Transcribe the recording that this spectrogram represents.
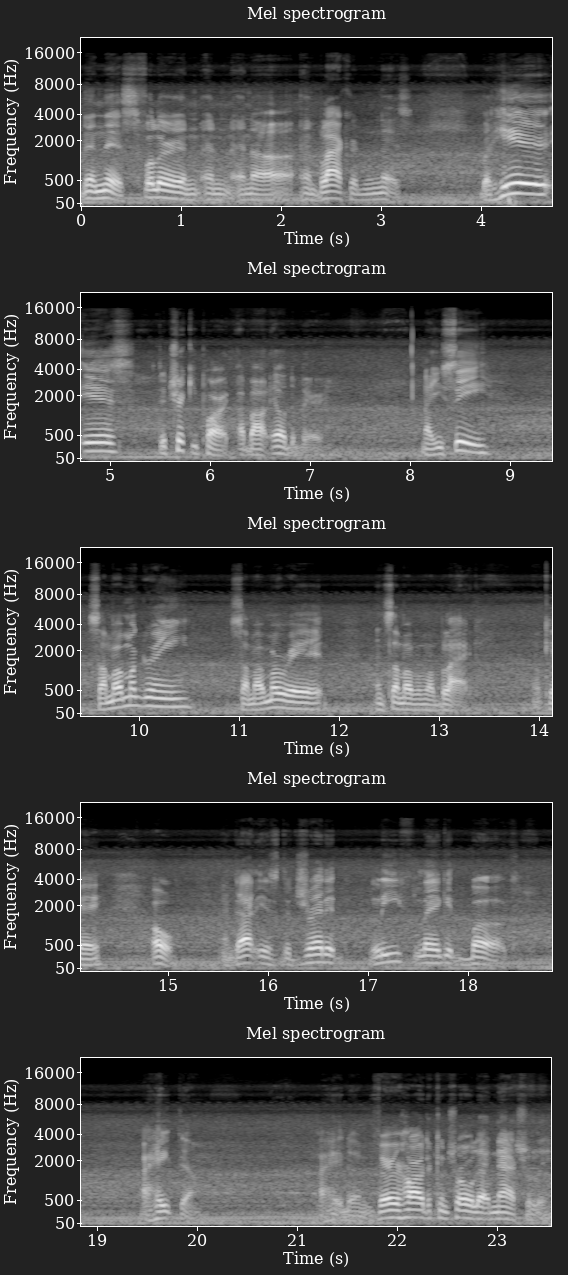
than this, fuller and and and, uh, and blacker than this. But here is the tricky part about elderberry. Now you see, some of them are green, some of them are red, and some of them are black. Okay. Oh, and that is the dreaded leaf-legged bug. I hate them. I hate them. Very hard to control that naturally.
